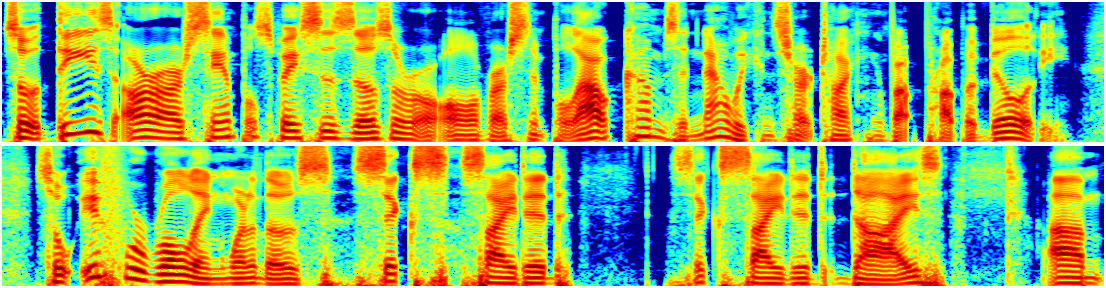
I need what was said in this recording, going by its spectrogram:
so these are our sample spaces, those are all of our simple outcomes, and now we can start talking about probability. So if we're rolling one of those six-sided, six-sided dies, um,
